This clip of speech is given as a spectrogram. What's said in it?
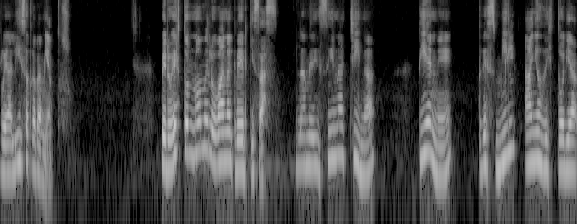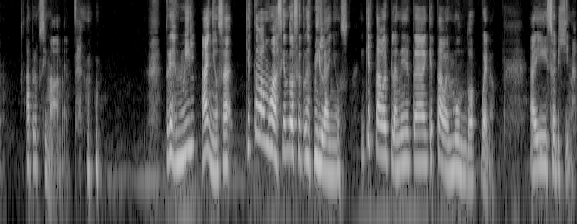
realiza tratamientos. Pero esto no me lo van a creer quizás. La medicina china tiene 3.000 años de historia aproximadamente. 3.000 años. ¿Qué estábamos haciendo hace 3.000 años? ¿En qué estaba el planeta? ¿En qué estaba el mundo? Bueno, ahí se origina.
